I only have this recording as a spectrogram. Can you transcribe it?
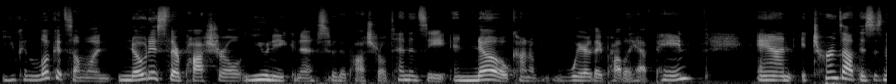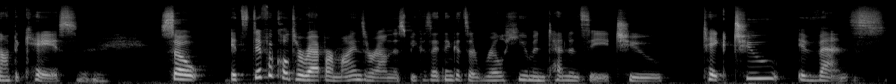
you can look at someone, notice their postural uniqueness or their postural tendency, and know kind of where they probably have pain. And it turns out this is not the case. So it's difficult to wrap our minds around this because I think it's a real human tendency to take two events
